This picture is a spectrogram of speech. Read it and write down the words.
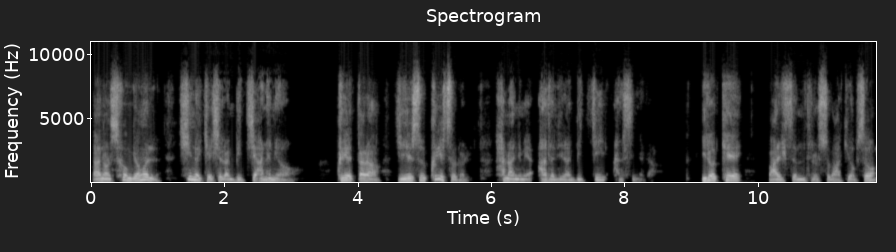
나는 성경을 신의 계시를 믿지 않으며 그에 따라 예수 그리스도를 하나님의 아들이라 믿지 않습니다. 이렇게 말씀드릴 수밖에 없어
